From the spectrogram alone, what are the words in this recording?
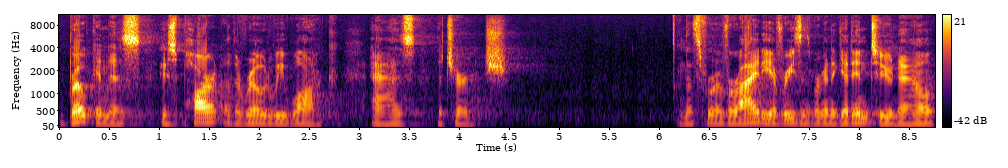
Brokenness is part of the road we walk as the church. And that's for a variety of reasons we're going to get into now,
